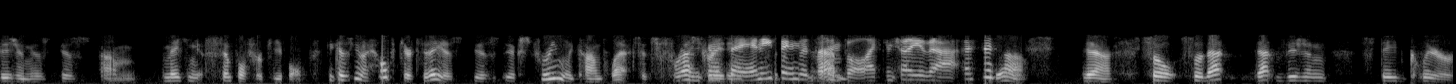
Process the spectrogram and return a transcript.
vision. Is is um, making it simple for people because you know healthcare today is is extremely complex. It's frustrating. I was going to say anything that's simple. I can tell you that. yeah, yeah. So so that that vision stayed clear,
